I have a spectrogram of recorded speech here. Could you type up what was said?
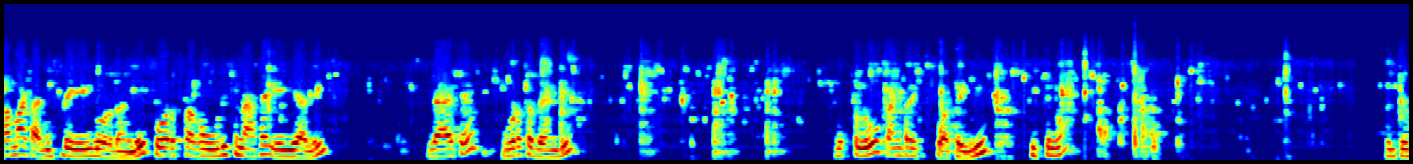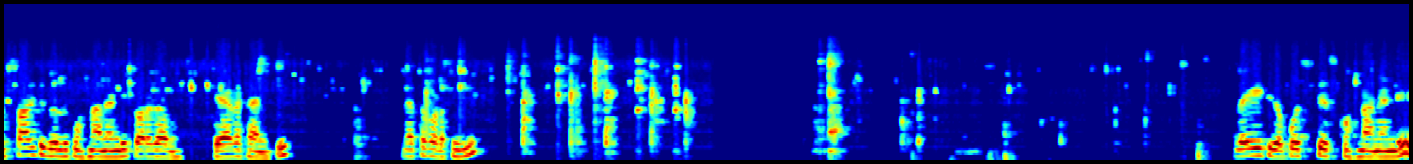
టమాటాలు ఇప్పుడే వేయకూడదండి. కూర సగం ఉడికినాక వేయాలి. లేకపోతే ఉడకదండి. ముక్కలు కండ్రెక్కిపోతాయి. చికెను కొంచెం సాల్ట్ చల్లుకుంటున్నానండి త్వరగా వేగటానికి. మెత్తపడుతుంది. లైట్గా పసుపు వేసుకుంటున్నానండి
